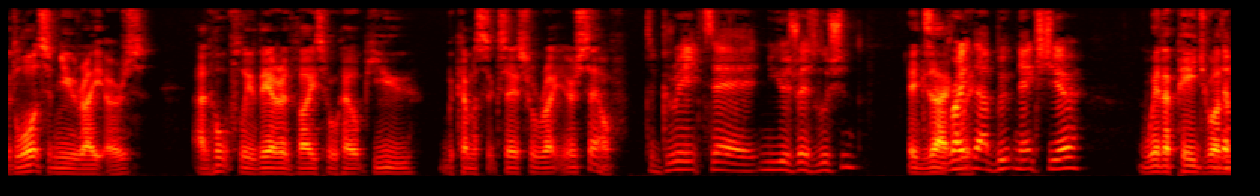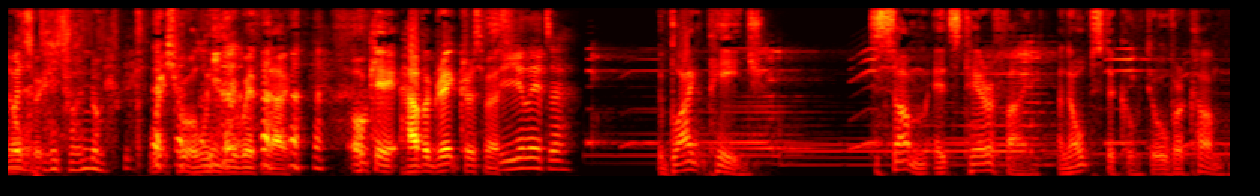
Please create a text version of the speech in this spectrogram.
with lots of new writers, and hopefully their advice will help you become a successful writer yourself. It's a great uh, New Year's resolution. Exactly. Write that book next year. With a page one That was a notebook, page one notebook. which we'll leave you with now. Okay, have a great Christmas. See you later. The blank page. To some, it's terrifying, an obstacle to overcome.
